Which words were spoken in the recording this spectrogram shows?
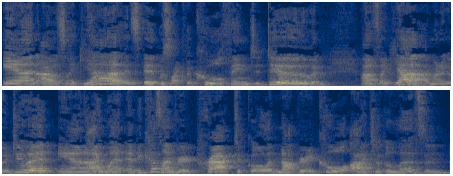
And I was like, yeah, it was like the cool thing to do. And I was like, yeah, I'm going to go do it. And I went. And because I'm very practical and not very cool, I took a lesson.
